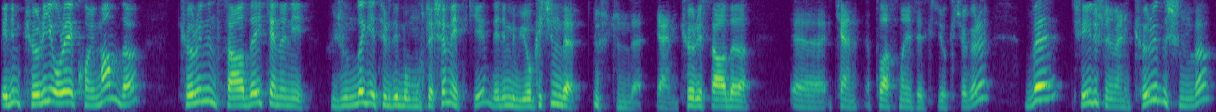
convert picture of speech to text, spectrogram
Benim Curry'yi oraya koymam da Curry'nin sahadayken hani hücumda getirdiği bu muhteşem etki dediğim gibi yok için de üstünde. Yani Curry sahada e, ken plus minus etkisi yok içe göre. Ve şeyi düşünüyorum yani Curry dışında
